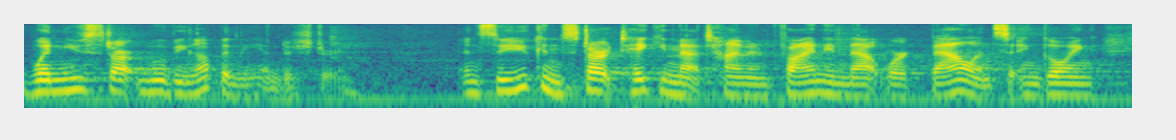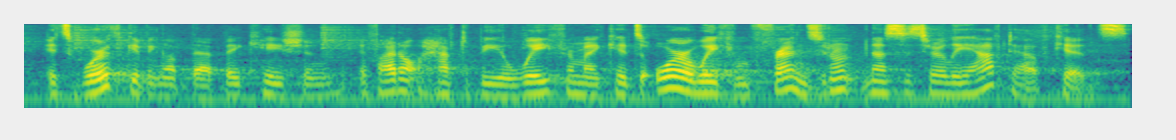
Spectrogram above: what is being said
when you start moving up in the industry. And so you can start taking that time and finding that work balance and going, it's worth giving up that vacation if I don't have to be away from my kids or away from friends. You don't necessarily have to have kids.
